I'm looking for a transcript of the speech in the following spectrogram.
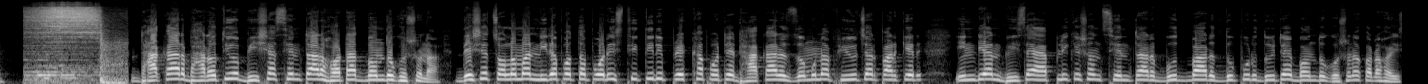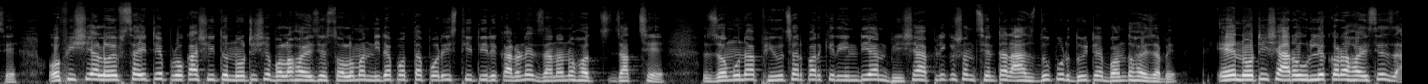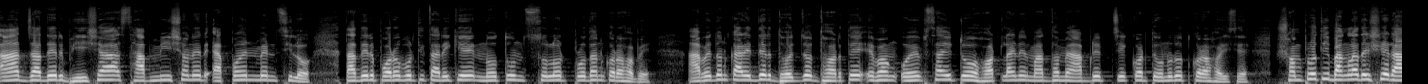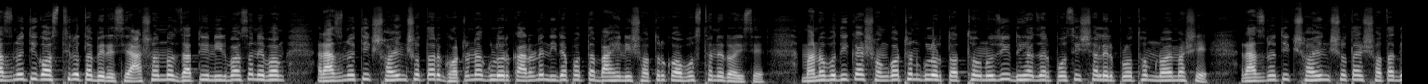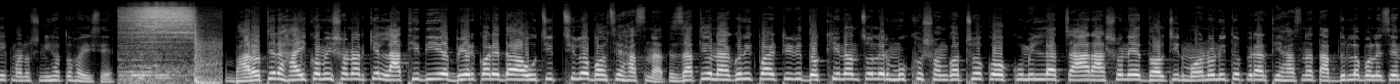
ঢাকার ভারতীয় ভিসা সেন্টার হঠাৎ বন্ধ ঘোষণা। দেশে চলমান নিরাপত্তা পরিস্থিতির প্রেক্ষাপটে ঢাকার যমুনা ফিউচার পার্কের ইন্ডিয়ান ভিসা অ্যাপ্লিকেশন সেন্টার বুধবার দুপুর দুইটায় বন্ধ ঘোষণা করা হয়েছে। অফিসিয়াল ওয়েবসাইটে প্রকাশিত নোটিশে বলা হয়েছে, চলমান নিরাপত্তা পরিস্থিতির কারণে জানানো যাচ্ছে, যমুনা ফিউচার পার্কের ইন্ডিয়ান ভিসা অ্যাপ্লিকেশন সেন্টার আজ দুপুর দুইটায় বন্ধ হয়ে যাবে। এ নোটিশে আরও উল্লেখ করা হয়েছে আজ যাদের ভিসা সাবমিশনের অ্যাপয়েন্টমেন্ট ছিল, তাদের পরবর্তী তারিখে নতুন স্লট প্রদান করা হবে। আবেদনকারীদের ধৈর্য ধরতে এবং ওয়েবসাইট ও হটলাইনের মাধ্যমে আপডেট চেক করতে অনুরোধ করা হয়েছে। সম্প্রতি বাংলাদেশে রাজনৈতিক অস্থিরতা বেড়েছে। আসন্ন জাতীয় নির্বাচন এবং রাজনৈতিক সহিংসতার ঘটনাগুলোর কারণে নিরাপত্তা বাহিনী সতর্ক অবস্থানে রয়েছে। মানবাধিকার সংগঠনগুলোর তথ্য অনুযায়ী দুই হাজার পঁচিশ সালের প্রথম নয় মাসে রাজনৈতিক সহিংসতায় শতাধিক মানুষ নিহত হয়েছে। ভারতের হাই কমিশনারকে লাথি দিয়ে বের করে দেওয়া উচিত ছিল, বলছে হাসনাত। জাতীয় নাগরিক পার্টির দক্ষিণাঞ্চলের মুখ্য সংগঠক ও কুমিল্লা চার আসনে দলটির মনোনীত প্রার্থী হাসনাত আবদুল্লাহ বলেছেন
